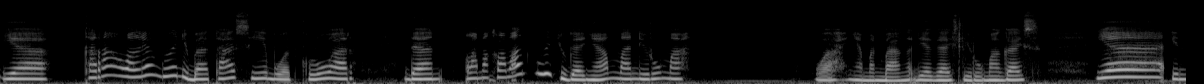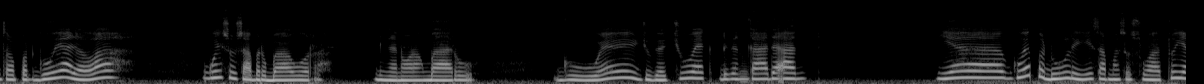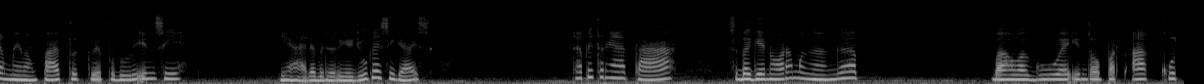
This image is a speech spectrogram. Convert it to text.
Ya, karena awalnya gue dibatasi buat keluar dan lama-kelamaan gue juga nyaman di rumah. Wah, nyaman banget dia guys di rumah guys. Ya, introvert gue adalah gue susah berbaur dengan orang baru. Gue juga cuek dengan keadaan. Ya, gue peduli sama sesuatu yang memang patut gue peduliin sih. Ya, ada benernya juga sih, guys. Tapi ternyata sebagian orang menganggap bahwa gue introvert akut.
